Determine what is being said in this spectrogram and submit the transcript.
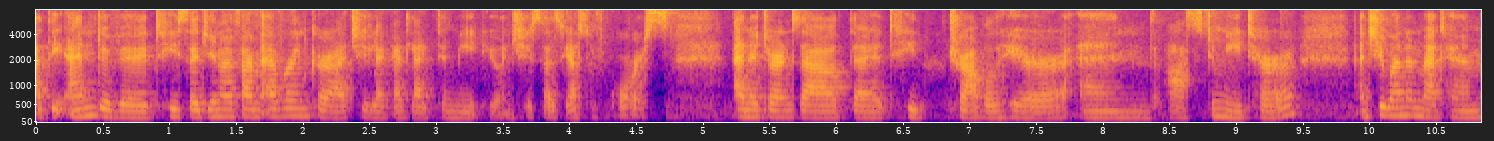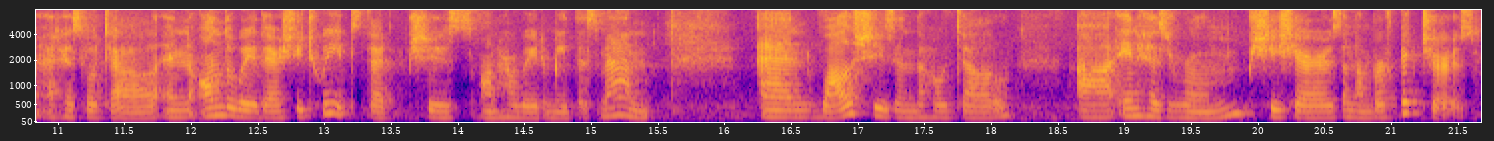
at the end of it, he said, You know, if I'm ever in Karachi, like, I'd like to meet you. And she says, Yes, of course. And it turns out that he'd traveled here and asked to meet her. And she went and met him at his hotel. And on the way there, she tweets that she's on her way to meet this man. And while she's in the hotel, uh, in his room, she shares a number of pictures.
